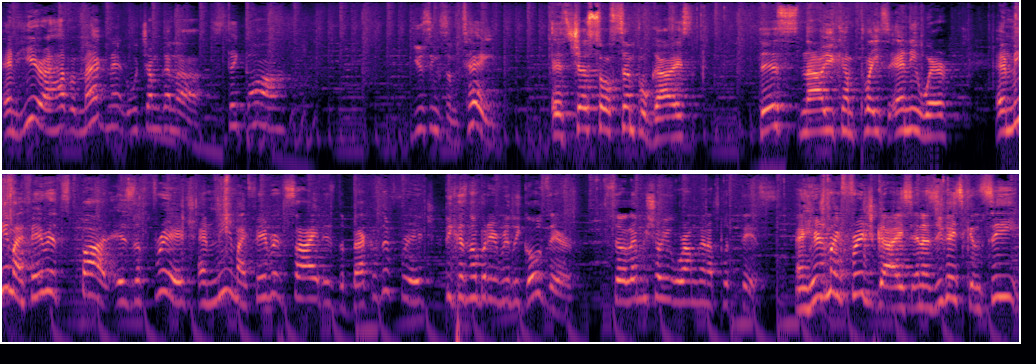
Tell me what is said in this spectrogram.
And here I have a magnet which I'm gonna stick on using some tape. It's just so simple guys. This now you can place anywhere. And me, my favorite spot is the fridge. And me, my favorite side is the back of the fridge because nobody really goes there. So let me show you where I'm gonna put this. And here's my fridge guys. And as you guys can see,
